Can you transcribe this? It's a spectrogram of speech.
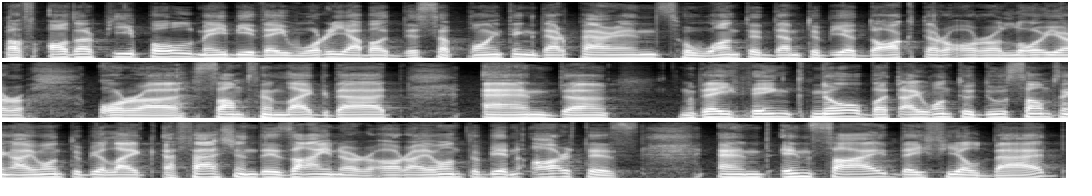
of other people. Maybe they worry about disappointing their parents who wanted them to be a doctor or a lawyer or uh, something like that. And uh, they think, no, but I want to do something. I want to be like a fashion designer or I want to be an artist. And inside they feel bad,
